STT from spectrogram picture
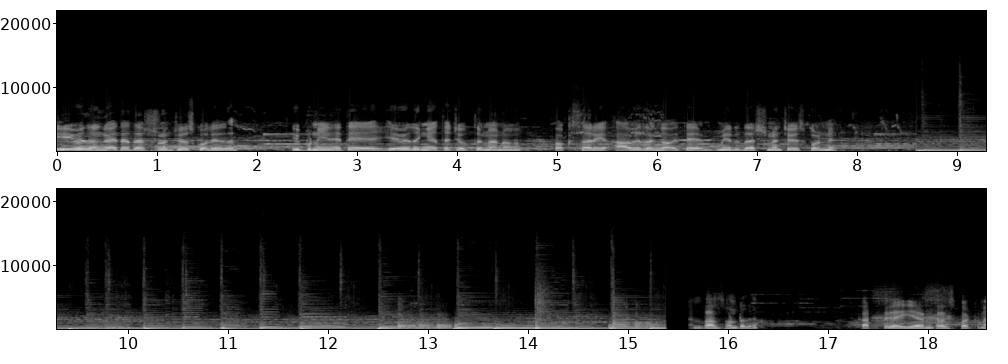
ఈ విధంగా అయితే దర్శనం చేసుకోలేదు. ఇప్పుడు నేనైతే ఏ విధంగా అయితే చెప్తున్నానో ఒకసారి ఆ విధంగా అయితే మీరు దర్శనం చేసుకోండి. ఎంట్రన్స్ ఉంటుంది. కరెక్ట్గా ఈ ఎంట్రన్స్ పక్కన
